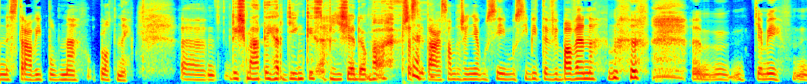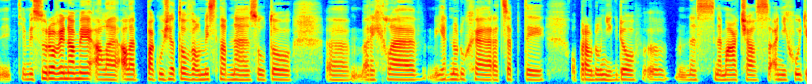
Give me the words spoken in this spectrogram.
nestráví půl dne u plotny. Eh, Když má ty hrdinky spíše doma. Přesně tak, samozřejmě musí, musí být vybaven těmi, těmi surovinami, ale, ale pak už je to velmi snadné, jsou to eh, rychlé, jednoduché recepty, opravdu nikdo dnes nemá čas ani chuť.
